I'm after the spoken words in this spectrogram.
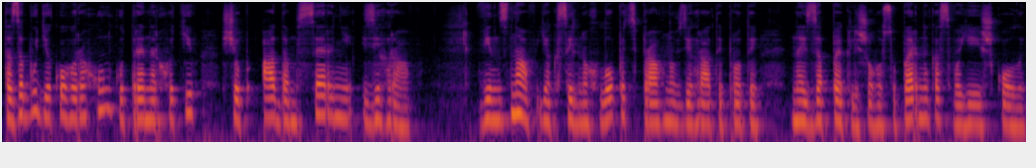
Та за будь-якого рахунку тренер хотів, щоб Адам Серні зіграв. Він знав, як сильно хлопець прагнув зіграти проти найзапеклішого суперника своєї школи,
